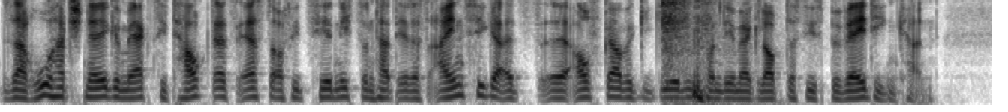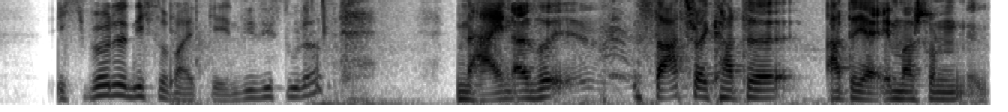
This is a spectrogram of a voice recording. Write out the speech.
Saru hat schnell gemerkt, sie taugt als erster Offizier nichts und hat ihr das Einzige als äh, Aufgabe gegeben, von dem er glaubt, dass sie es bewältigen kann. Ich würde nicht so weit gehen. Wie siehst du das? Nein, also äh, Star Trek hatte, hatte ja immer schon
